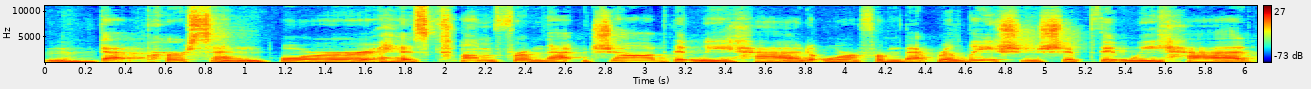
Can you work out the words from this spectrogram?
that person or has come from that job that we had or from that relationship that we had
